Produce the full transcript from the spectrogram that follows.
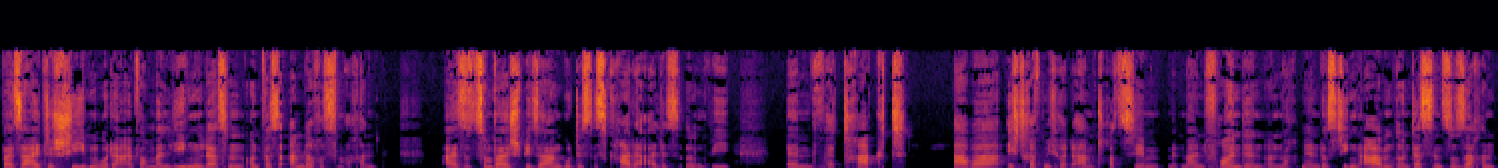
beiseite schieben oder einfach mal liegen lassen und was anderes machen. Also zum Beispiel sagen, gut, das ist gerade alles irgendwie ähm, vertrackt, aber ich treffe mich heute Abend trotzdem mit meinen Freundinnen und mache mir einen lustigen Abend. Und das sind so Sachen,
